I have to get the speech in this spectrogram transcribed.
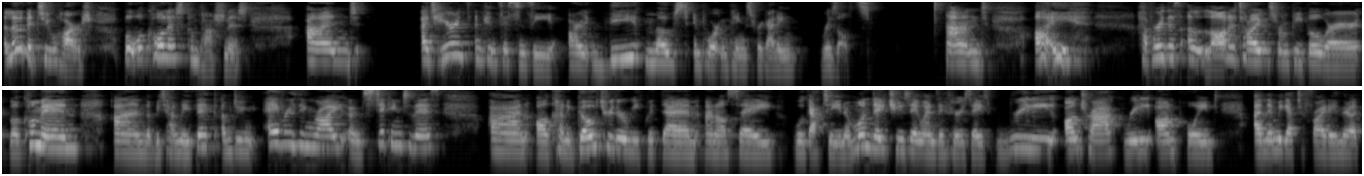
a little bit too harsh, but we'll call it compassionate. And adherence and consistency are the most important things for getting results. And I have heard this a lot of times from people where they'll come in and they'll be telling me, Vic, I'm doing everything right, I'm sticking to this. And I'll kind of go through their week with them and I'll say, we'll get to, you know, Monday, Tuesday, Wednesday, Thursdays, really on track, really on point. And then we get to Friday and they're like,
